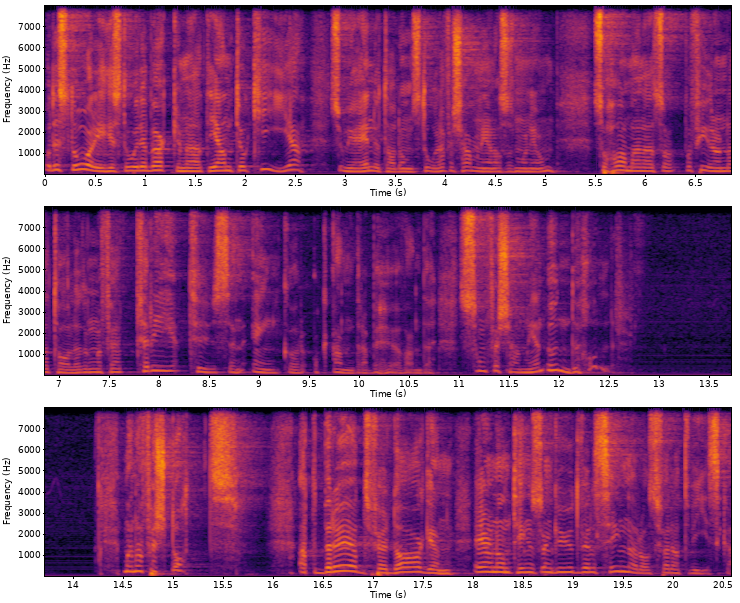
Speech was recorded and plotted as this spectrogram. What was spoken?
Och Det står i historieböckerna att i Antiochia, som är en av de stora församlingarna så småningom, så har man alltså på 400-talet ungefär 3000 änkor och andra behövande som församlingen underhåller. Man har förstått att bröd för dagen är någonting som Gud välsignar oss för att vi ska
